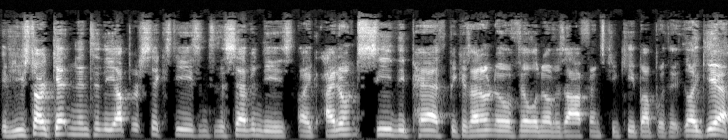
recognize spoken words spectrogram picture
If you start getting into the upper 60s, into the 70s, like I don't see the path because I don't know if Villanova's offense can keep up with it. Like, yeah,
